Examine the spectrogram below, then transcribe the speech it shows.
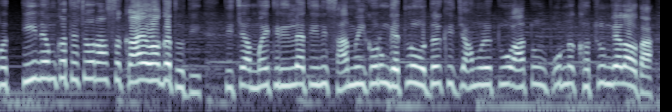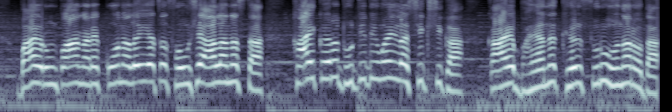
मग ती नेमकं त्याच्यावर असं काय वागत होती? तिच्या मैत्रिणीला तिने सामील करून घेतलं होतं की ज्यामुळे तू आतून पूर्ण खचून गेला होता. बाहेरून पाहणाऱ्या कोणालाही याचा संशय आला नसता. काय करत होती ती महिला शिक्षिका? काय भयानक खेळ सुरू होणार होता.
